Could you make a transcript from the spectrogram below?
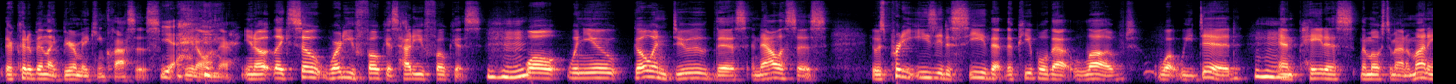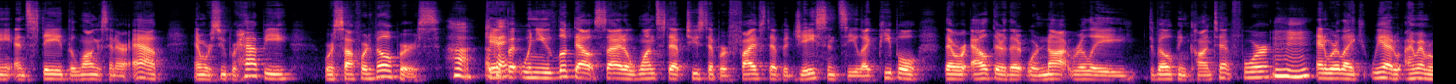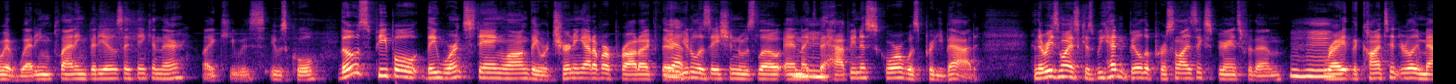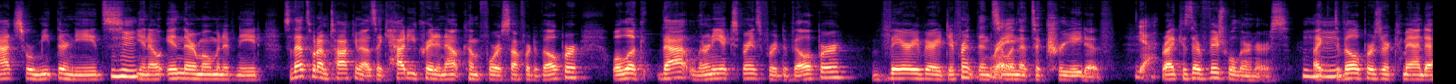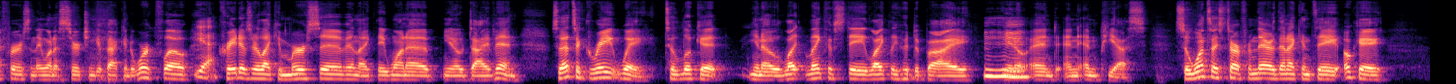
there could have been like beer making classes, Yeah. you know, on there. You know, like so where do you focus? How do you focus? Mm-hmm. Well, when you go and do this analysis, it was pretty easy to see that the people that loved what we did mm-hmm. and paid us the most amount of money and stayed the longest in our app and were super happy were software developers. Huh. Okay. But when you looked outside a one step, two step, or five step adjacency, like people that were out there that were not really developing content for, Mm-hmm. and we're like, we had, I remember we had wedding planning videos, I think, in there. Like it was, it was cool. Those people, they weren't staying long. They were churning out of our product. Their Yep. utilization was low, and like Mm-hmm. the happiness score was pretty bad. And the reason why is because we hadn't built a personalized experience for them, Mm-hmm. right? The content really matched or meet their needs, mm-hmm. you know, in their moment of need. So that's what I'm talking about. It's like, how do you create an outcome for a software developer? Well, look, that learning experience for a developer, very, very different than someone that's a creative, yeah. right? Because they're visual learners. Like mm-hmm. developers are command Fers and they want to search and get back into workflow. Yeah. Creatives are like immersive and like they want to, you know, dive in. So that's a great way to look at, you know, li- length of stay, likelihood to buy, you mm-hmm. know, and and NPS. So once I start from there, then I can say, okay,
